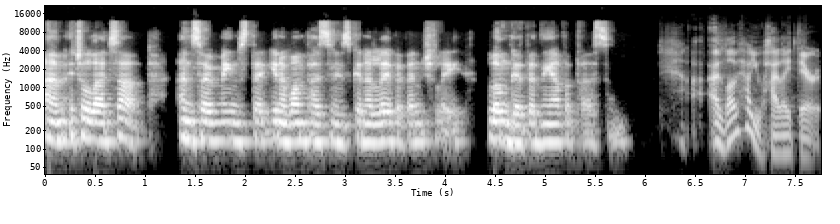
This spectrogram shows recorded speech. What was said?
um, it all adds up. And so it means that, you know, one person is going to live eventually longer than the other person. I love how you highlight there.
